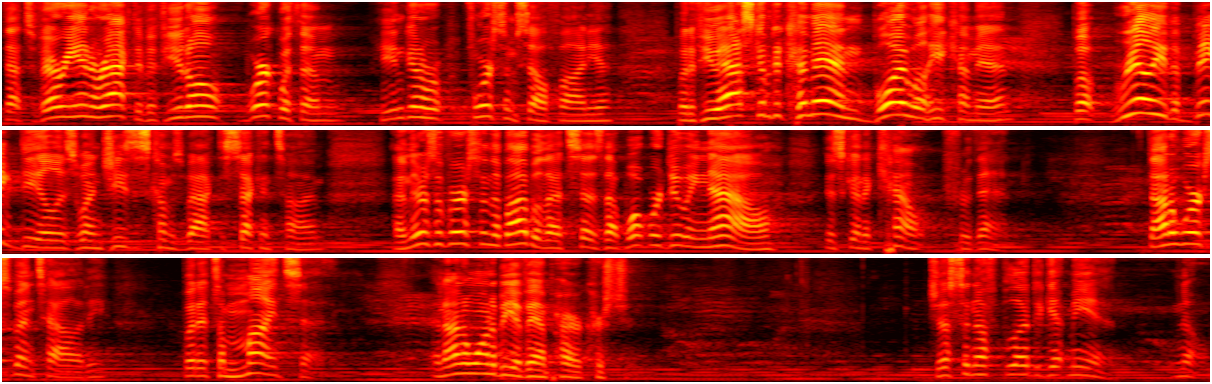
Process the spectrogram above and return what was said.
that's very interactive. If you don't work with Him, He ain't going to force Himself on you. But if you ask Him to come in, boy, will He come in. But really, the big deal is when Jesus comes back the second time and there's a verse in the Bible that says that what we're doing now is going to count for then. Not a works mentality, but it's a mindset. And I don't want to be a vampire Christian. Just enough blood to get me in. No.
